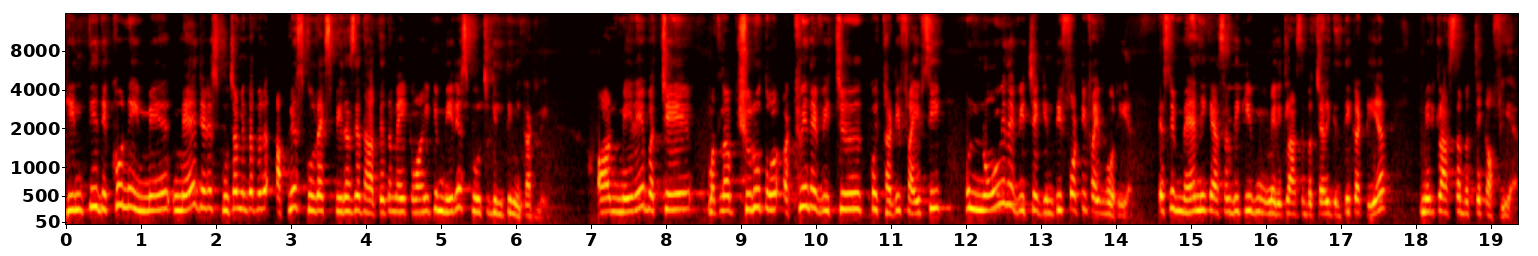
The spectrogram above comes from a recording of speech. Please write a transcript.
ਗਿਣਤੀ ਦੇਖੋ ਨਹੀਂ ਮੈਂ ਮੈਂ ਜਿਹੜੇ ਸਕੂਲ ਚ ਮੈਨੂੰ ਤਾਂ ਫਿਰ ਆਪਣੇ ਸਕੂਲ ਦਾ ਐਕਸਪੀਰੀਅੰਸ ਦੇ ਆਧਾਰ ਤੇ ਤਾਂ ਮੈਂ ਇਹ ਕਹਾਂਗੀ ਕਿ ਮੇਰੇ ਸਕੂਲ ਚ ਗਿਣਤੀ ਨਹੀਂ ਘਟ ਰਹੀ। ਔਰ ਮੇਰੇ ਬੱਚੇ ਮਤਲਬ ਸ਼ੁਰੂ ਤੋਂ 8ਵੀਂ ਦੇ ਵਿੱਚ ਕੋਈ 35 ਸੀ ਹੁਣ 9ਵੀਂ ਦੇ ਵਿੱਚ ਇਹ ਗਿਣਤੀ 45 ਹੋ ਰਹੀ ਹੈ। ਇਸ ਲਈ ਮੈਂ ਨਹੀਂ ਕਹਿ ਸਕਦੀ ਕਿ ਮੇਰੀ ਕਲਾਸ ਦੇ ਬੱਚਿਆਂ ਦੀ ਗਿਣਤੀ ਘਟੀ ਹੈ ਮੇਰੀ ਕਲਾਸ ਦੇ ਬੱਚੇ ਕਾਫੀ ਹੈ।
